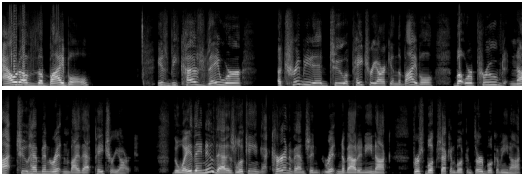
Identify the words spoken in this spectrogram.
out of the Bible is because they were attributed to a patriarch in the Bible, but were proved not to have been written by that patriarch. The way they knew that is looking at current events in, written about in Enoch, first book, second book, and third book of Enoch,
